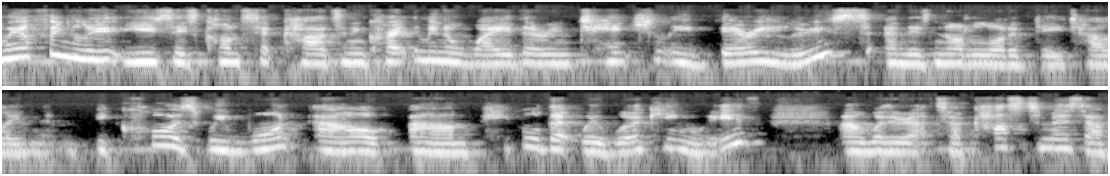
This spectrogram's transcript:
And we often use these concept cards and create them in a way that are intentionally very loose and there's not a lot of detail in them because we want our um, people that we're working with, um, whether it's our customers, our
